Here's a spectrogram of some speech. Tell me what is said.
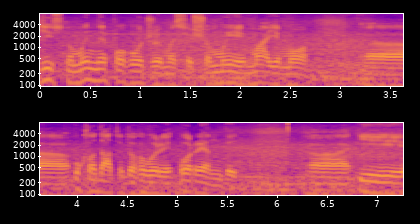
Дійсно, ми не погоджуємося, що ми маємо е, укладати договори оренди і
